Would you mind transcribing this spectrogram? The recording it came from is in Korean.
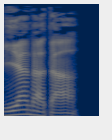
미안하다.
